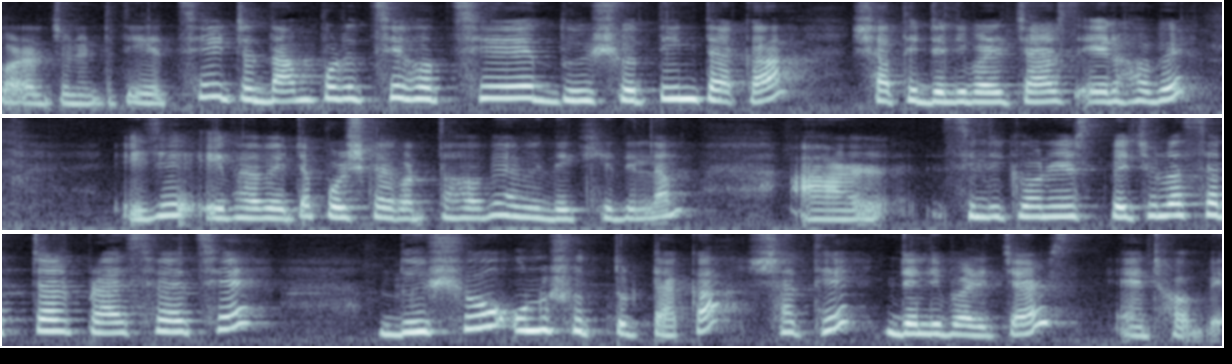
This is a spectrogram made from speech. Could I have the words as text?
করার জন্য এটা দিয়েছে। এটার দাম পড়েছে হচ্ছে দুইশো তিন টাকা। সাথে ডেলিভারি চার্জ এর হবে। এই যে এইভাবে এটা পরিষ্কার করতে হবে, আমি দেখিয়ে দিলাম। আর সিলিকনের স্পেচুলা সেটটার প্রাইস হয়েছে দুইশো উনসত্তর টাকা, সাথে ডেলিভারি চার্জ অ্যাড হবে।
